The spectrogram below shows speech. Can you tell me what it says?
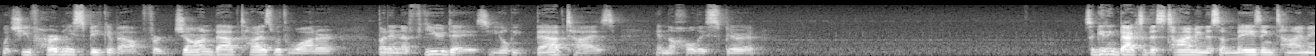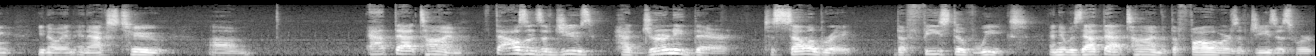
which you've heard me speak about. For John baptized with water but in a few days you'll be baptized in the Holy Spirit. So, getting back to this timing, this amazing timing, you know, in, in Acts 2, um, at that time, thousands of Jews had journeyed there to celebrate the Feast of Weeks. And it was at that time that the followers of Jesus were,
